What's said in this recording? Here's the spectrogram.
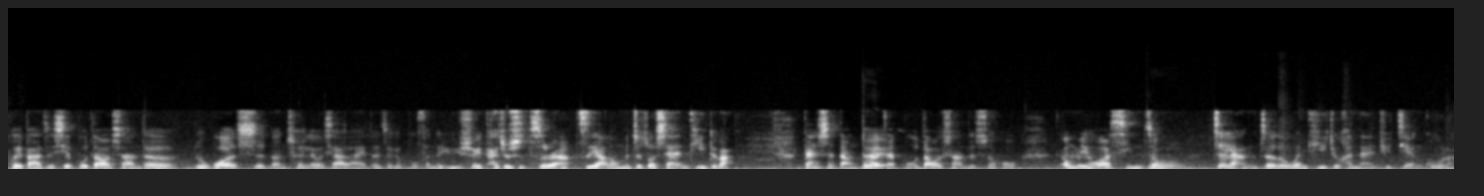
会把这些步道上的，如果是能存留下来的这个部分的雨水，它就是滋养滋养了我们这座山体，对吧？但是当它在步道上的时候，我们又要行走，嗯。这两者的问题就很难去兼顾了。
